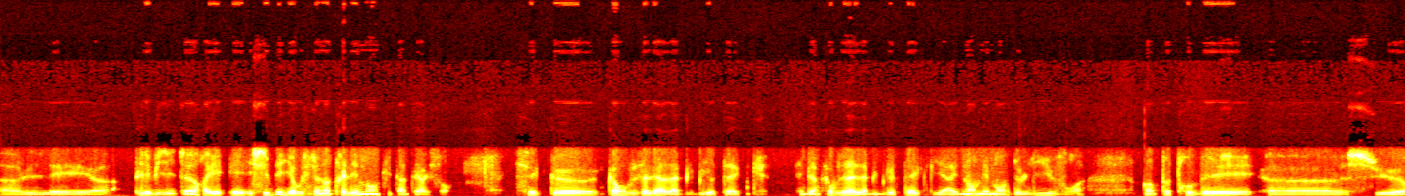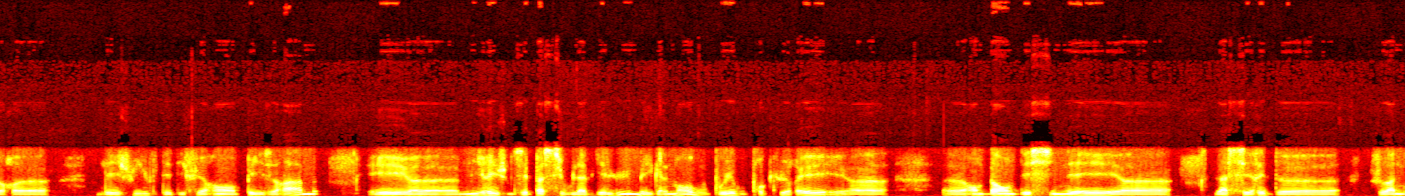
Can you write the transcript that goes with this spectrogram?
les, les, visiteurs. Et, et, il y a aussi un autre élément qui est intéressant. C'est que quand vous allez à la bibliothèque, eh bien, quand vous allez à la bibliothèque, il y a énormément de livres qu'on peut trouver euh, sur euh, les juifs des différents pays arabes. Et euh, Miri, je ne sais pas si vous l'aviez lu, mais également vous pouvez vous procurer en bande dessinée la série de Johannes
